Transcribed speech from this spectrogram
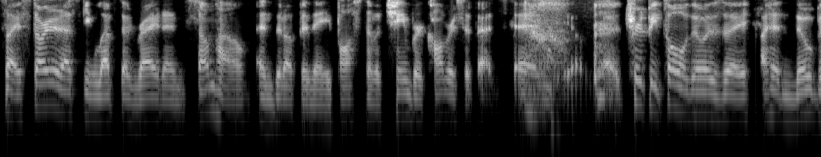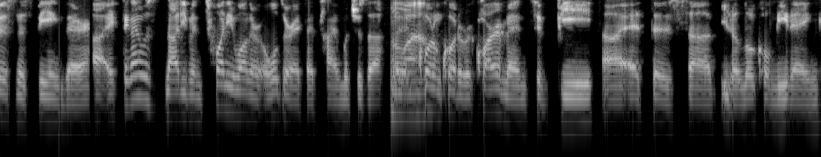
So I started asking left and right, and somehow ended up in a Boston Chamber of Commerce event. And you know, uh, truth be told, it was a I had no business being there. Uh, I think I was not even 21 or older at that time, which was a, oh, wow. a quote unquote a requirement to be uh, at this uh, you know local meeting.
